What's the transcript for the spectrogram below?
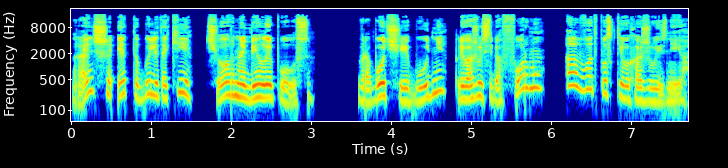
Раньше это были такие черно-белые полосы. В рабочие будни привожу себя в форму, а в отпуске выхожу из нее.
